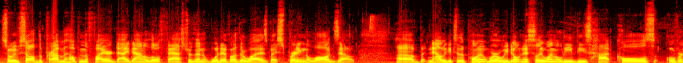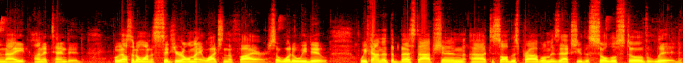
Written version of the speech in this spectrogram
So we've solved the problem of helping the fire die down a little faster than it would have otherwise by spreading the logs out. Uh, but now we get to the point where we don't necessarily want to leave these hot coals overnight unattended. But we also don't want to sit here all night watching the fire. So what do we do? We found that the best option uh, to solve this problem is actually the Solo Stove lid.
